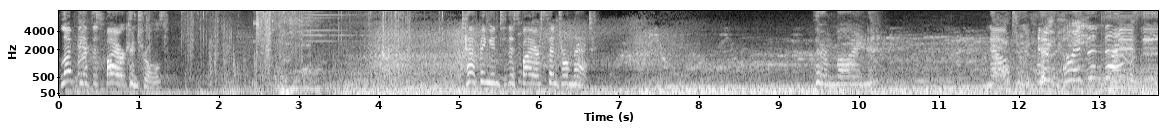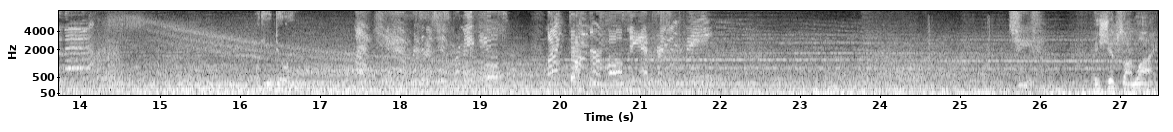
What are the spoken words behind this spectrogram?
let me at the spire controls. Tapping into the spire central net. They're mine. Now to imprison them. What are you doing? I can't resist his Prometheus. Like thunderbolts, he imprisoned me. Chief, His ship's online.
